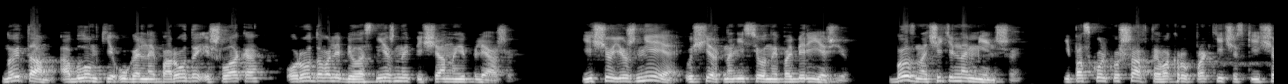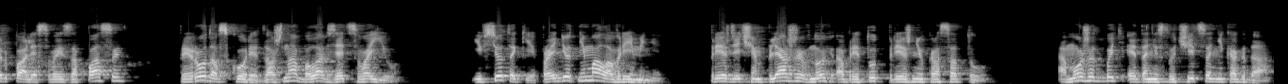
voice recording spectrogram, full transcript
но и там обломки угольной породы и шлака уродовали белоснежные песчаные пляжи. Еще южнее ущерб, нанесенный побережью, был значительно меньше, и поскольку шахты вокруг практически исчерпали свои запасы, природа вскоре должна была взять свою. И все-таки пройдет немало времени, прежде чем пляжи вновь обретут прежнюю красоту. А может быть это не случится никогда.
